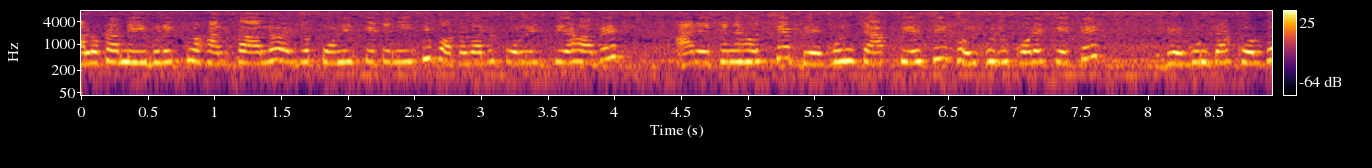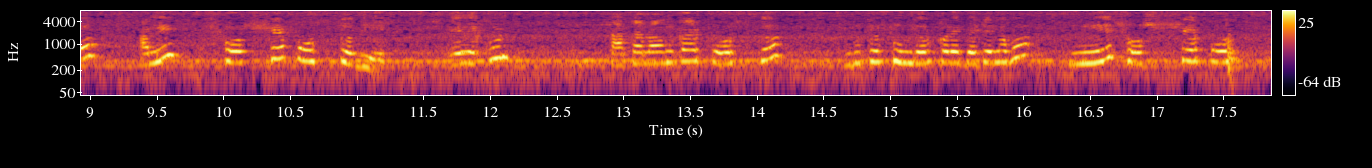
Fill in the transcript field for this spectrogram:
আলোটা নেই বলে একটু হালকা আলো। এই যে পনির কেটে নিয়েছি, পটল আলু পনির দিয়ে হবে। আর এখানে হচ্ছে বেগুন চাপিয়েছি, সরু সরু করে কেটে বেগুনটা করব আমি সর্ষে পোস্ত দিয়ে। এই দেখুন কাঁচা লঙ্কার পোস্ত দুটো সুন্দর করে বেটে নেব। নিয়ে সর্ষে পোস্ত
